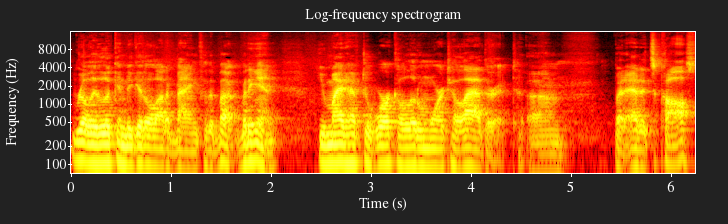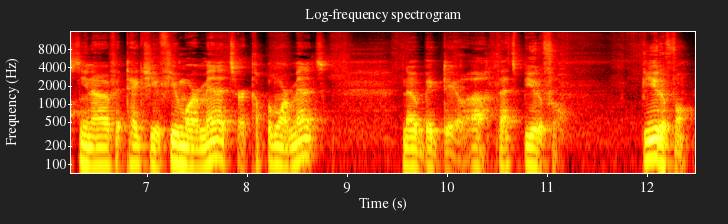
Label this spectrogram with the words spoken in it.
really looking to get a lot of bang for the buck. But again, you might have to work a little more to lather it. Um, but at its cost, you know, if it takes you a few more minutes or a couple more minutes, no big deal. Oh, that's beautiful. Beautiful.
